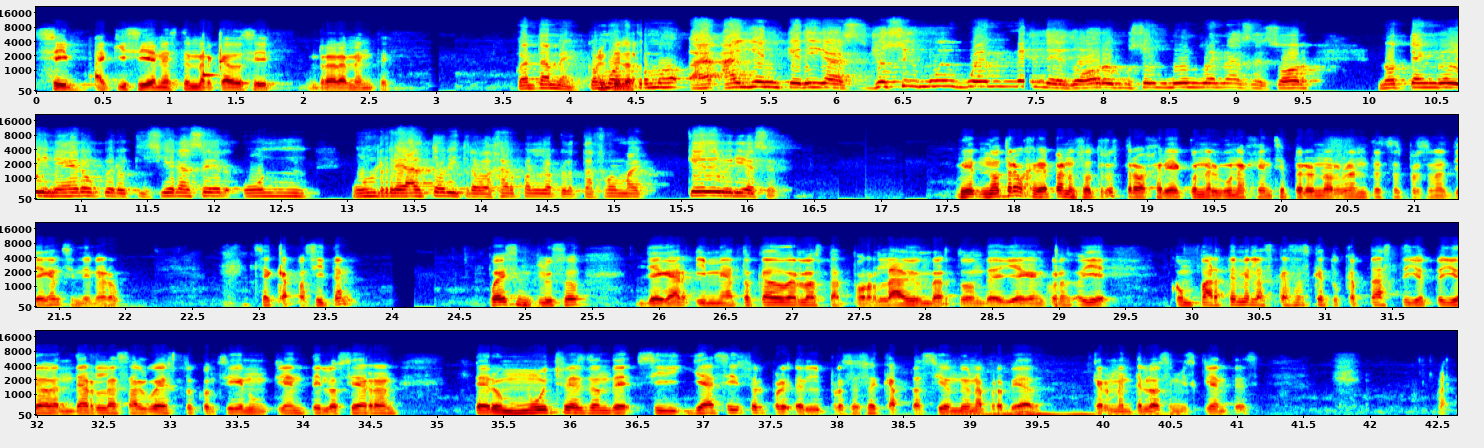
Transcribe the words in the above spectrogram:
Sí, aquí sí, en este mercado sí, raramente. Cuéntame, ¿cómo, cómo alguien que digas, yo soy muy buen vendedor, soy muy buen asesor, no tengo dinero, pero quisiera ser un, un realtor y trabajar para la plataforma, ¿qué debería hacer? No trabajaría para nosotros, trabajaría con alguna agencia, pero normalmente estas personas llegan sin dinero, se capacitan. Puedes incluso llegar, y me ha tocado verlo hasta por labio, Humberto, donde llegan con, oye, compárteme las casas que tú captaste, yo te ayudo a venderlas, algo esto, consiguen un cliente y lo cierran, pero mucho es donde, si ya se hizo el, proceso de captación de una propiedad, que realmente lo hacen mis clientes,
